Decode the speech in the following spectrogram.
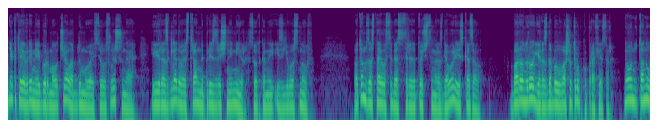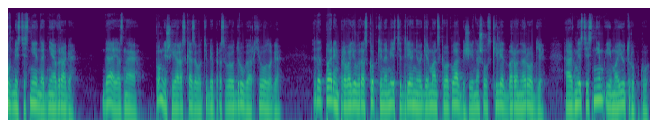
Некоторое время Егор молчал, обдумывая все услышанное и разглядывая странный призрачный мир, сотканный из его снов – Потом заставил себя сосредоточиться на разговоре и сказал. «Барон Роги раздобыл вашу трубку, профессор, но он утонул вместе с ней на дне оврага». «Да, я знаю. Помнишь, я рассказывал тебе про своего друга-археолога? Этот парень проводил раскопки на месте древнего германского кладбища и нашел скелет барона Роги, а вместе с ним и мою трубку.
